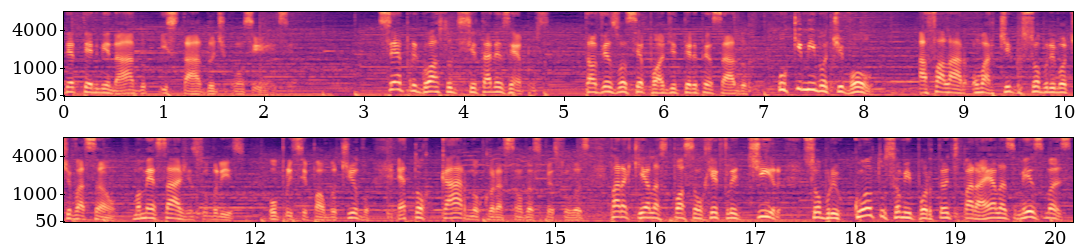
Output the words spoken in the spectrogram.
determinado estado de consciência. Sempre gosto de citar exemplos. Talvez você pode ter pensado: o que me motivou a falar um artigo sobre motivação, uma mensagem sobre isso. O principal motivo é tocar no coração das pessoas, para que elas possam refletir sobre o quanto são importantes para elas mesmas,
